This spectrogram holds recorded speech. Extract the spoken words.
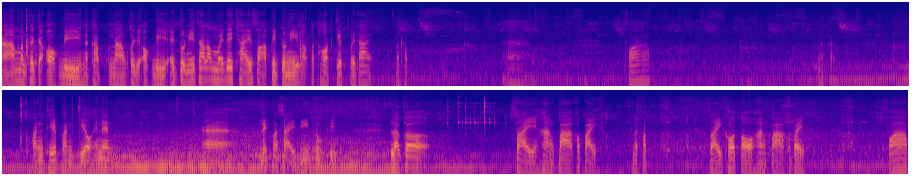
น้ำมันก็จะออกดีนะครับ น้ำก็จะออกดีไอ้ตัวนี้ถ้าเราไม่ได้ใช้ฝาปิดตัวนี้เราก็ถอดเก็บไว้ได้นะครับฟ้าบนะครับพันเทปพันเกลียวให้แน่นอ่าเล็กมาใส่นี้หนุ่มทีแล้วก็ใส่หางปลาเข้าไปนะครับ ใส่ข้อต่อหางปลาเข้าไปฟ้าบ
